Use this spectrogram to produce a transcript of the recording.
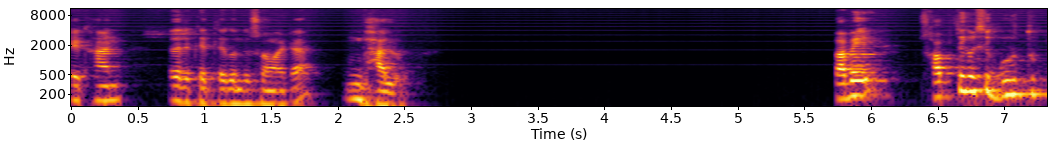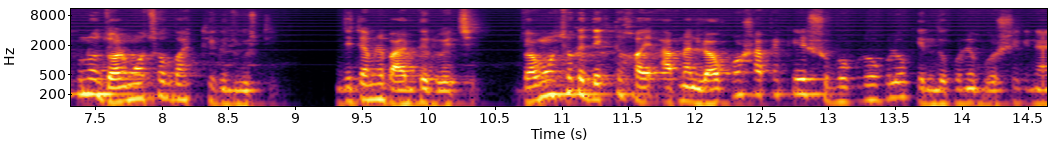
শেখান, তাদের ক্ষেত্রে কিন্তু সময়টা ভালো। তবে সবথেকে বেশি গুরুত্বপূর্ণ জন্মছক বা ঠিক গোষ্ঠী যেটা আমরা বাড়িতে রয়েছে জন্মছকে দেখতে হয় আপনার লগ্ন সাপেক্ষে শুভ গ্রহগুলো কেন্দ্র করে বসে কিনা,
